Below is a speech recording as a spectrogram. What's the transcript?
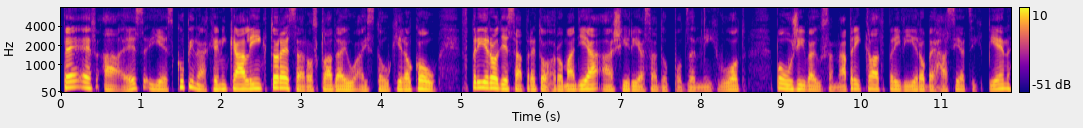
PFAS je skupina chemikálií, ktoré sa rozkladajú aj stovky rokov. V prírode sa preto hromadia a šíria sa do podzemných vôd. Používajú sa napríklad pri výrobe hasiacich pien,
